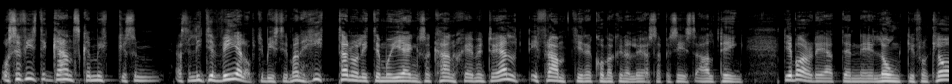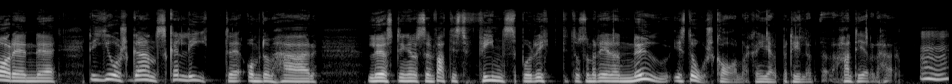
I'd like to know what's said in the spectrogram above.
Och så finns det ganska mycket som, alltså lite väl optimistiskt. Man hittar nog lite mojäng som kanske eventuellt i framtiden kommer kunna lösa precis allting. Det är bara det att den är långt ifrån klar än. Det görs ganska lite om de här lösningarna som faktiskt finns på riktigt och som redan nu i stor skala kan hjälpa till att hantera det här. Mm.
